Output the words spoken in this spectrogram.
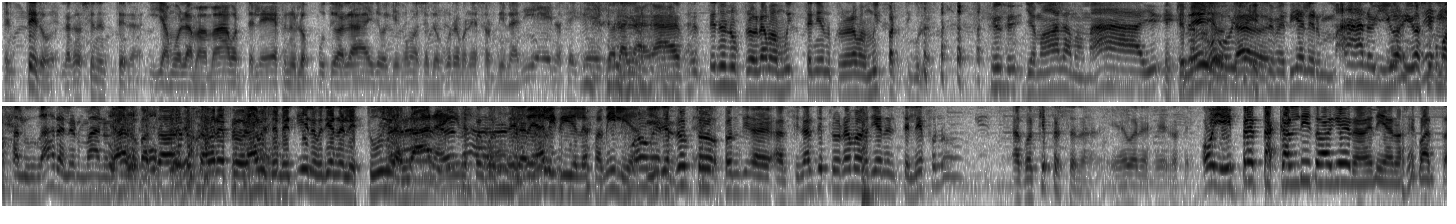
entero, la canción entera. Y llamó la mamá por teléfono y los puteó al aire porque cómo se le ocurre poner esa ordinaria y no sé qué, toda la cagada. Tenían un programa muy, tenían un programa muy particular. llamaba a la mamá y, y, se metía el hermano y iba, iba así como a saludar al hermano. Claro, pasaba cierta hora el programa y se metía y lo metían en el estudio a hablar ahí, después con el reality de la familia. Y de pronto, al final del programa abrían el teléfono a cualquier persona. no sé. Oye, y prestas calditos aquí en la avenida, no sé cuánto.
